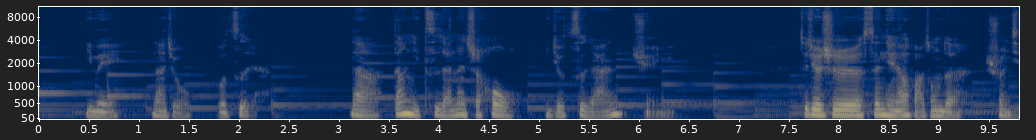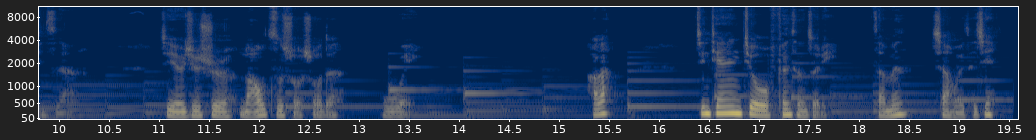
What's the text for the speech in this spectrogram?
因为那就不自然。那当你自然了之后，你就自然痊愈。这就是森田疗法中的顺其自然，这也就是老子所说的无为。好了，今天就分享到这里，咱们下回再见。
